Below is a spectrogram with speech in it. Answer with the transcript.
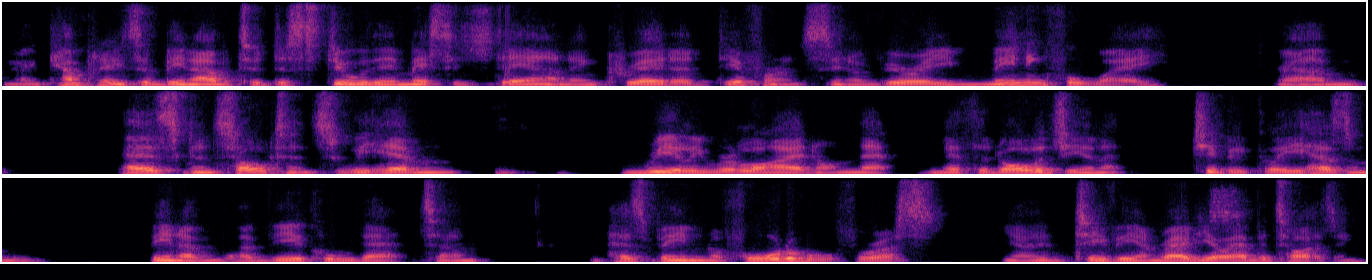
you know, companies have been able to distill their message down and create a difference in a very meaningful way. Um, as consultants, we haven't really relied on that methodology, and it typically hasn't been a, a vehicle that um, has been affordable for us. You know, TV and radio advertising.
